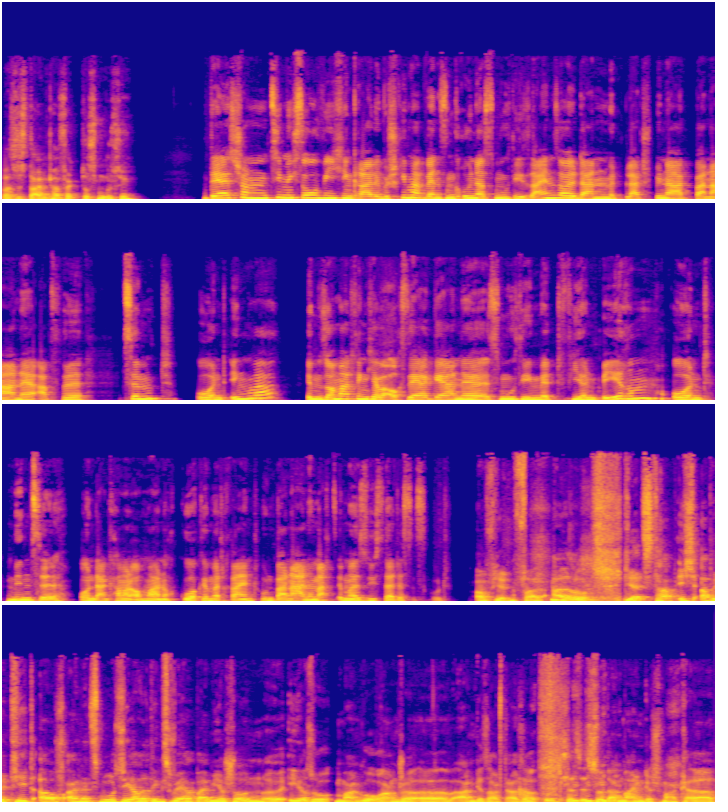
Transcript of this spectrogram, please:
Was ist dein perfekter Smoothie? Der ist schon ziemlich so, wie ich ihn gerade beschrieben habe. Wenn es ein grüner Smoothie sein soll, dann mit Blattspinat, Banane, Apfel, Zimt und Ingwer. Im Sommer trinke ich aber auch sehr gerne Smoothie mit vielen Beeren und Minze. Und dann kann man auch mal noch Gurke mit reintun. Banane macht es immer süßer, das ist gut. Auf jeden Fall. Also, jetzt habe ich Appetit auf einen Smoothie, allerdings wäre bei mir schon äh, eher so Mango-Orange äh, angesagt. Also, das ist so dann mein Geschmack. Äh,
